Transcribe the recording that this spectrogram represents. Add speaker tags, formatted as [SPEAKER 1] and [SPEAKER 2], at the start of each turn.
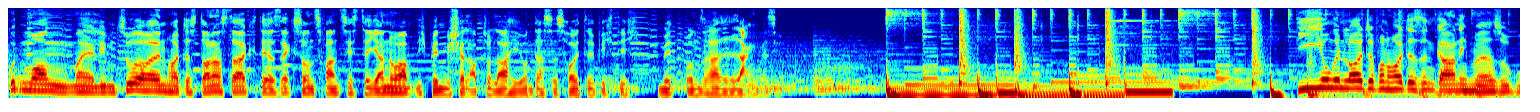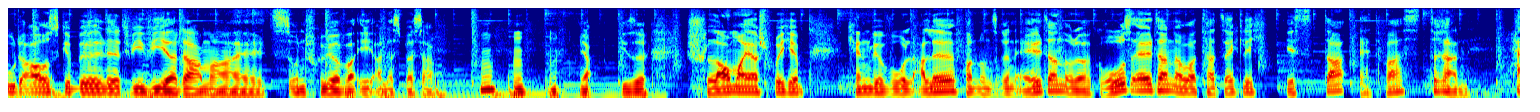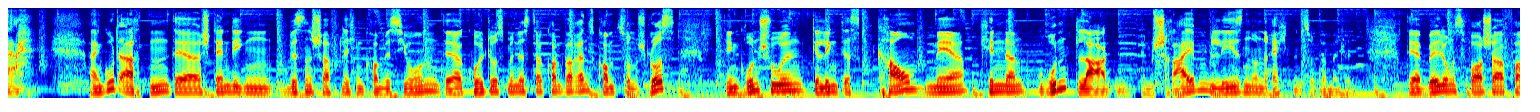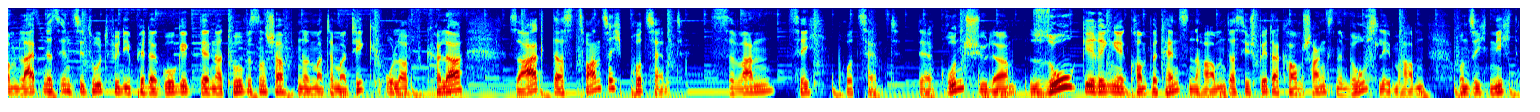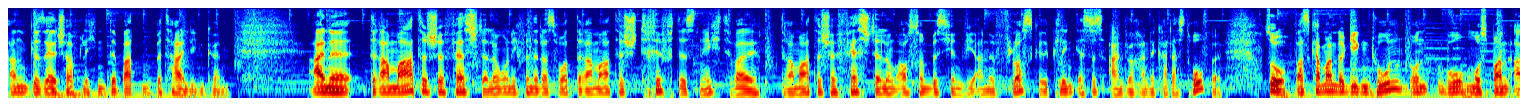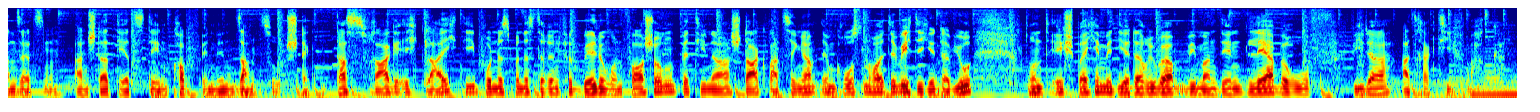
[SPEAKER 1] Guten Morgen, meine lieben Zuhörerinnen. Heute ist Donnerstag, der 26. Januar. Ich bin Michel Abdullahi und das ist heute wichtig mit unserer Langversion. Die jungen Leute von heute sind gar nicht mehr so gut ausgebildet wie wir damals. Und früher war eh alles besser. Hm, hm, hm. Ja, diese Schlaumeier-Sprüche kennen wir wohl alle von unseren Eltern oder Großeltern, aber tatsächlich ist da etwas dran. Ha. Ein Gutachten der Ständigen Wissenschaftlichen Kommission der Kultusministerkonferenz kommt zum Schluss, den Grundschulen gelingt es kaum mehr, Kindern Grundlagen im Schreiben, Lesen und Rechnen zu vermitteln. Der Bildungsforscher vom Leibniz-Institut für die Pädagogik der Naturwissenschaften und Mathematik, Olaf Köller, sagt, dass 20 Prozent 20 Prozent der Grundschüler so geringe Kompetenzen haben, dass sie später kaum Chancen im Berufsleben haben und sich nicht an gesellschaftlichen Debatten beteiligen können eine dramatische Feststellung und ich finde, das Wort dramatisch trifft es nicht, weil dramatische Feststellung auch so ein bisschen wie eine Floskel klingt. Es ist einfach eine Katastrophe. So, was kann man dagegen tun und wo muss man ansetzen, anstatt jetzt den Kopf in den Sand zu stecken? Das frage ich gleich die Bundesministerin für Bildung und Forschung, Bettina Stark-Watzinger, im großen Heute Wichtig Interview. Und ich spreche mit ihr darüber, wie man den Lehrberuf wieder attraktiv machen kann.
